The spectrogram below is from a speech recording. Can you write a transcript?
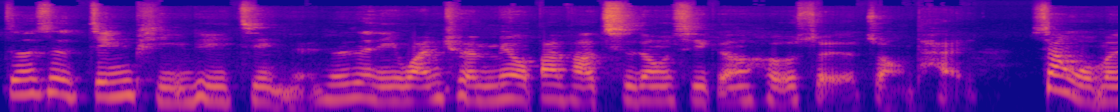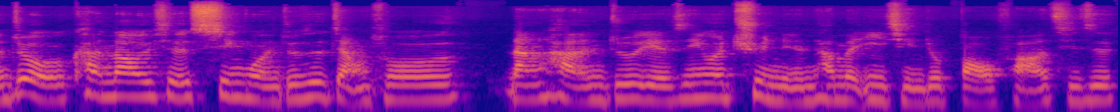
真的是精疲力尽的，就是你完全没有办法吃东西跟喝水的状态。像我们就有看到一些新闻，就是讲说南韩就是也是因为去年他们疫情就爆发，其实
